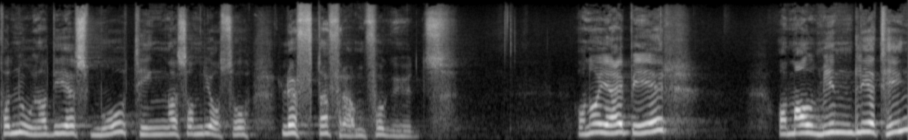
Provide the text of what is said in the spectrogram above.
på noen av de små tinga som de også løfta fram for Gud. Og når jeg ber om alminnelige ting,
